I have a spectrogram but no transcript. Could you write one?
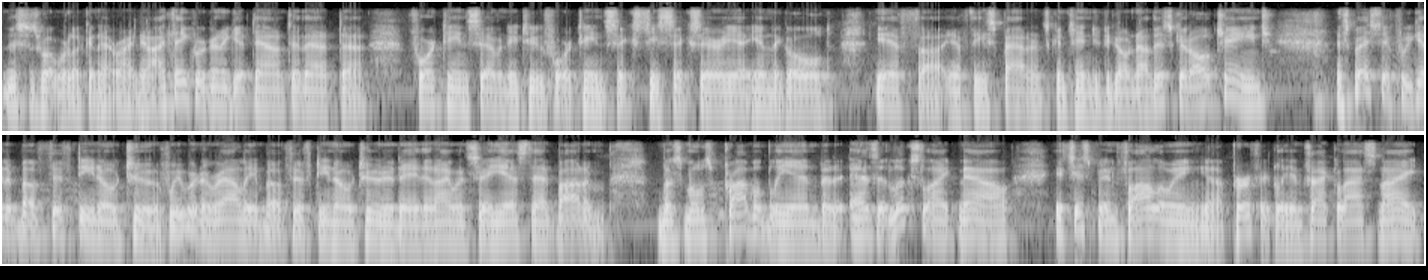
This is what we're looking at right now. I think we're going to get down to that 1472, uh, 1466 area in the gold if uh, if these patterns continue to go. Now, this could all change, especially if we get above 1502. If we were to rally above 1502 today, then I would say yes, that bottom was most probably in, but as it looks like now, it's just been following uh, perfectly. In fact, last night,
